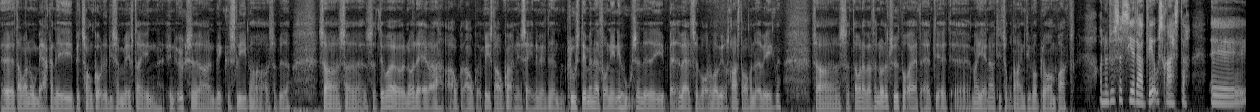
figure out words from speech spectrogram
Øh, der var nogle mærker nede i betongulvet, ligesom efter en, en økse og en vinkelsliber og så videre. Så, så, så det var jo noget af det aller af, af, mest afgørende i sagen i virkeligheden. Plus det, man havde fundet ind i huset nede i badeværelset, hvor der var vævsrester op og ned ad væggene. Så, så der var der i hvert fald noget, der tyder på, at, at, at, øh, Marianne og de to drenge, de var blevet ombragt. Og når du så siger, at der er vævsrester, øh,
